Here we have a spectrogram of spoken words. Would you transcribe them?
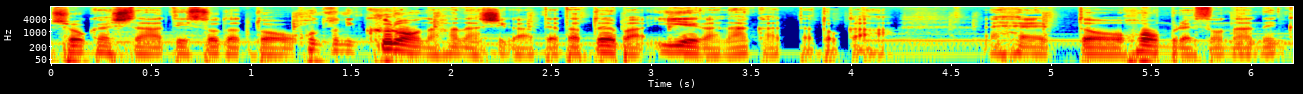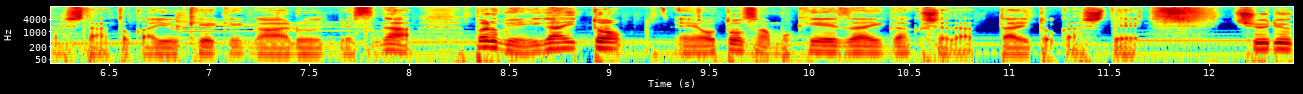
紹介したアーティストだと本当に苦労な話があって例えば家がなかったとか、えー、っとホームレスを何年かしたとかいう経験があるんですがバルビン意外と、えー、お父さんも経済学者だったりとかして中流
